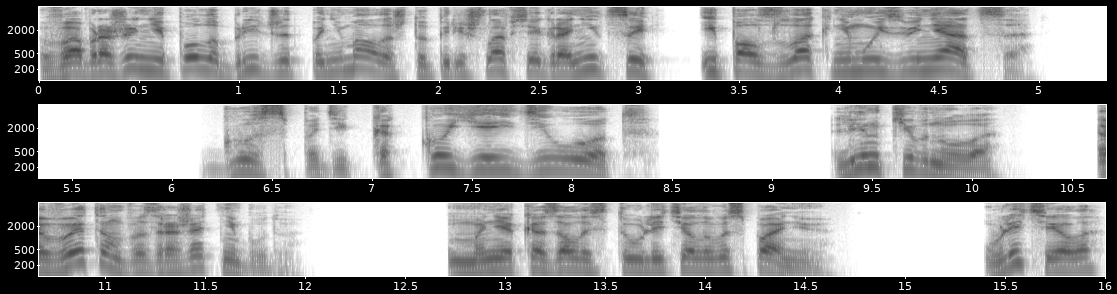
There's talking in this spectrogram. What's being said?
В воображении Пола Бриджит понимала, что перешла все границы и ползла к нему извиняться. «Господи, какой я идиот!» Лин кивнула. «В этом возражать не буду. Мне казалось, ты улетела в Испанию». «Улетела.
